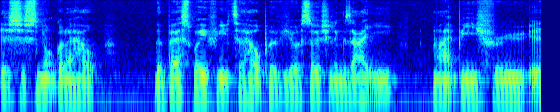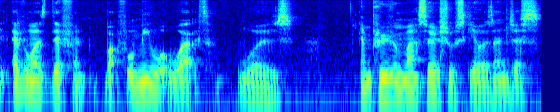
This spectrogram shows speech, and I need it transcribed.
it's just not going to help. The best way for you to help with your social anxiety might be through it, everyone's different, but for me, what worked was improving my social skills and just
